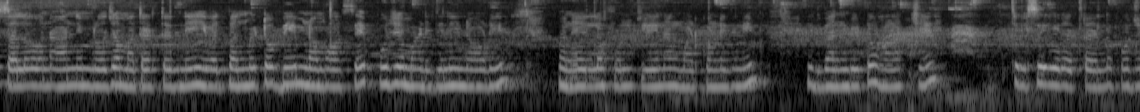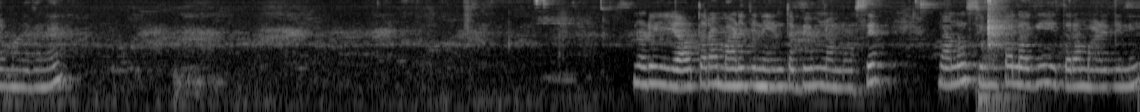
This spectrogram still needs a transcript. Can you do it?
ಫ್ರೆಂಡ್ಸ್ ಹಲೋ ನಾನು ನಿಮ್ಮ ರೋಜಾ ಮಾತಾಡ್ತಾ ಇದ್ದೀನಿ. ಇವತ್ತು ಬಂದುಬಿಟ್ಟು ಭೀಮ್ ಅಮಾವಾಸ್ಯೆ ಪೂಜೆ ಮಾಡಿದ್ದೀನಿ ನೋಡಿ. ಮನೆಯೆಲ್ಲ ಫುಲ್ ಕ್ಲೀನಾಗಿ ಮಾಡ್ಕೊಂಡಿದ್ದೀನಿ. ಇದು ಬಂದುಬಿಟ್ಟು ಆಚೆ ತುಳಸಿ ಗಿಡ ಹತ್ರ ಎಲ್ಲ ಪೂಜೆ ಮಾಡಿದ್ದೀನಿ. ನೋಡಿ, ಯಾವ ಥರ ಮಾಡಿದ್ದೀನಿ ಅಂತ ಭೀಮ್ ಅಮಾವಾಸ್ಯೆ ನಾನು ಸಿಂಪಲ್ಲಾಗಿ ಈ ಥರ ಮಾಡಿದ್ದೀನಿ.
